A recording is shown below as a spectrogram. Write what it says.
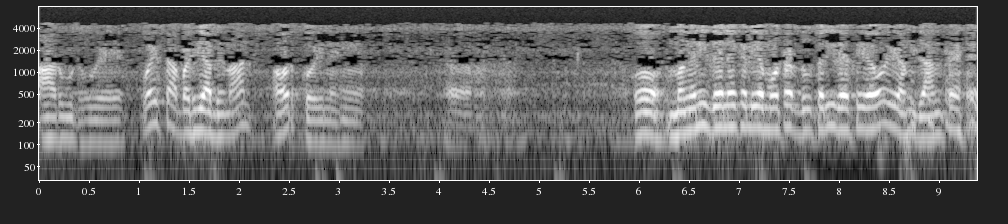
आरूढ़ हुए। वैसा बढ़िया विमान और कोई नहीं। वो मंगनी देने के लिए मोटर दूसरी रहती है ये हम जानते हैं।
